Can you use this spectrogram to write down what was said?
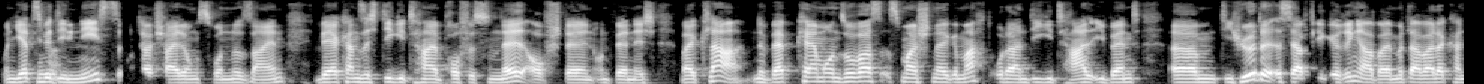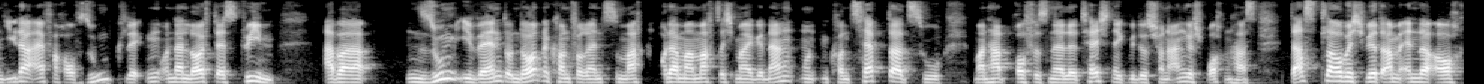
Und jetzt ja. wird die nächste Unterscheidungsrunde sein, wer kann sich digital professionell aufstellen und wer nicht. Weil klar, eine Webcam und sowas ist mal schnell gemacht oder ein Digital-Event. Ähm, die Hürde ist ja viel geringer, weil mittlerweile kann jeder einfach auf Zoom klicken und dann läuft der Stream. Aber ein Zoom-Event und dort eine Konferenz zu machen oder man macht sich mal Gedanken und ein Konzept dazu, man hat professionelle Technik, wie du es schon angesprochen hast. Das, glaube ich, wird am Ende auch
